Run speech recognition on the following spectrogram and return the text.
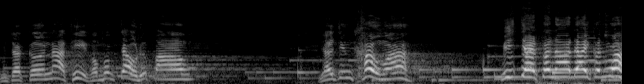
มันจะเกินหน้าที่ของพวกเจ้าหรือเปล่า อย่าจึงเข้ามา มีเจตนาใดกันวะ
